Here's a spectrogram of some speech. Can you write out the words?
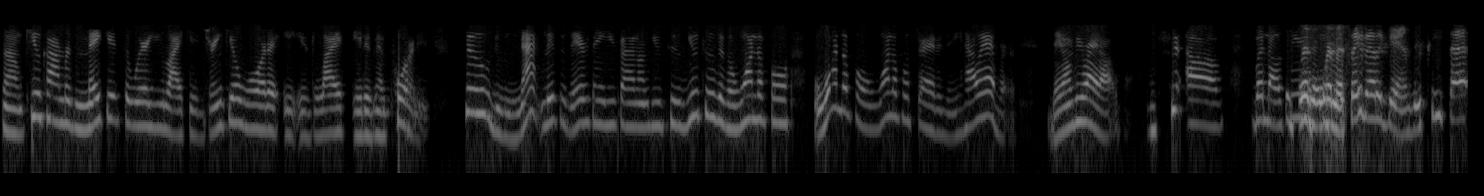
some cucumbers. Make it to where you like it. Drink your water. It is life. It is important. Two, do not listen to everything you find on YouTube. YouTube is a wonderful, wonderful, wonderful strategy. However, they don't be right all the time. um, but no, seriously. Wait a minute, wait a minute. Say that again. Repeat that.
